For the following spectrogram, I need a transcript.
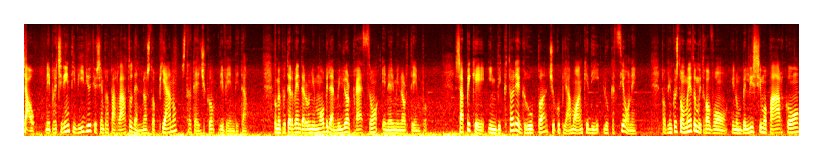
Ciao, nei precedenti video ti ho sempre parlato del nostro piano strategico di vendita, come poter vendere un immobile al miglior prezzo e nel minor tempo. Sappi che in Victoria Group ci occupiamo anche di locazioni. Proprio in questo momento mi trovo in un bellissimo parco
